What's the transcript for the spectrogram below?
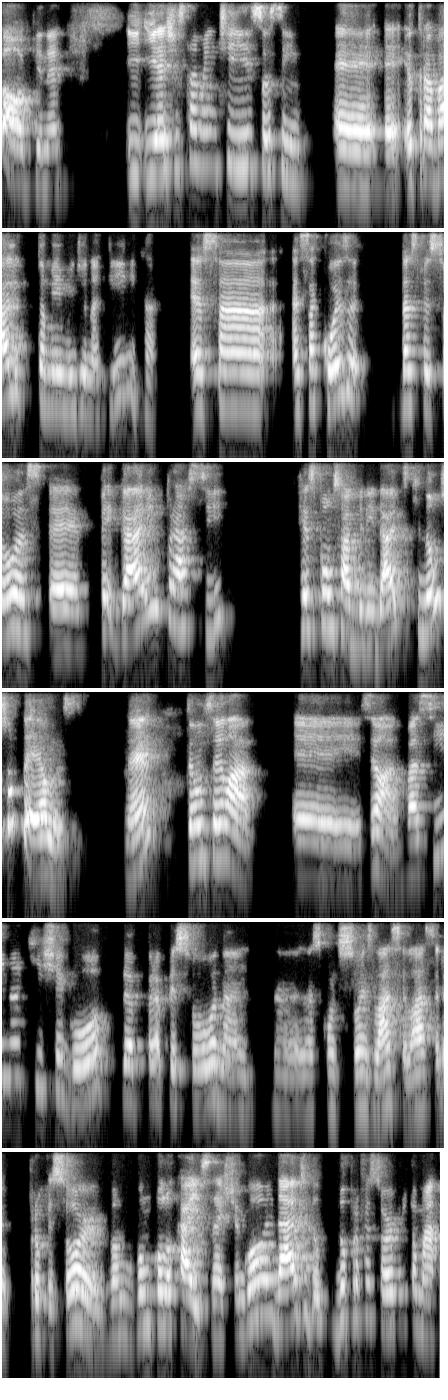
top, né? E, e, é justamente isso, assim, é, é, eu trabalho também muito na clínica, essa, essa coisa das pessoas é, pegarem para si responsabilidades que não são delas, né? Então, sei lá, é, sei lá, vacina que chegou para a pessoa na, na, nas condições lá, sei lá, se era professor, vamos, vamos colocar isso, né? Chegou a idade do, do professor para tomar,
